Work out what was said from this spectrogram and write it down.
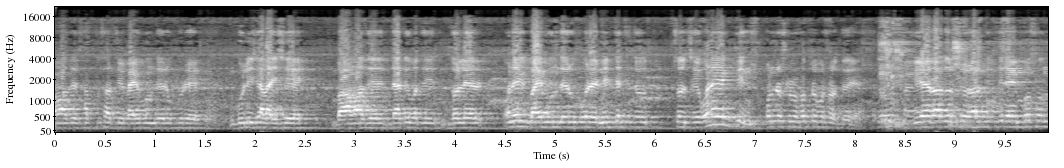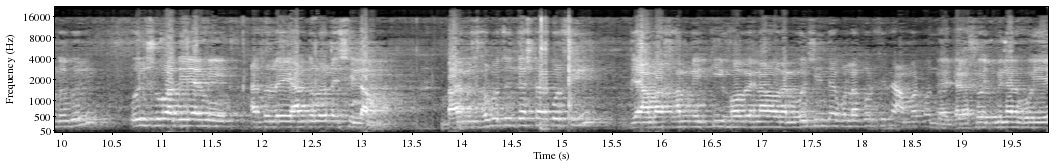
আমাদের ছাত্রছাত্রী ভাই বোনদের উপরে গুলি চালাইছে বা আমাদের জাতীয়বাদী দলের অনেক ভাই বোনদের উপরে নির্যাতিত চলছে অনেক দিন পনেরো, ষোলো, সতেরো বছর ধরে। বিয়ার আদর্শ রাজনীতির আমি পছন্দ করি, ওই সুবাদে আমি আসলে এই আন্দোলনে ছিলাম। বা আমি সর্বোচ্চ চেষ্টা করছি যে আমার সামনে কি হবে না হবে, আমি ওই চিন্তা গুলা করছি না, আমার ঢাকা শহীদ মিনার হয়ে,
